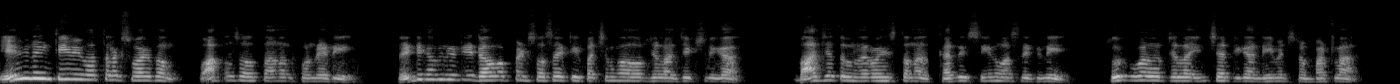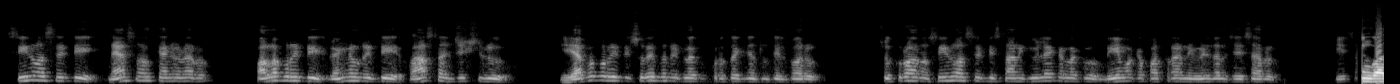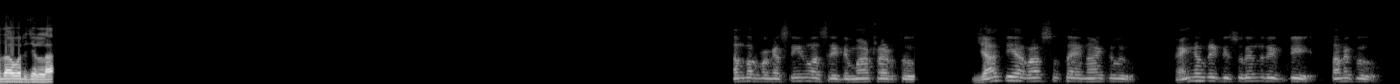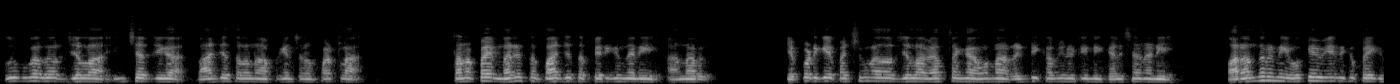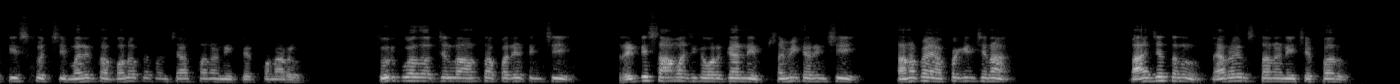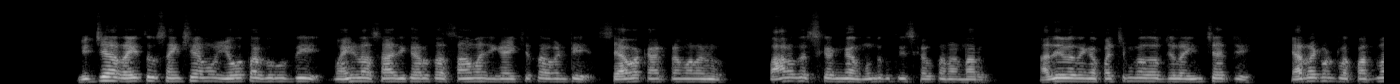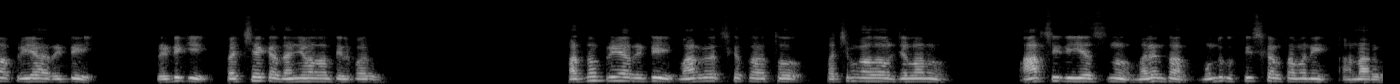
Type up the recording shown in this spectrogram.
ఏవి nine TV వార్తలకు స్వాగతం. వార్తలు చదువుతానంద Kondeti Reddy community development society Paschima Godavari జిల్లా అధ్యక్షునిగా బాధ్యతలు నిర్వహిస్తున్న కర్రి శ్రీనివాస్ రెడ్డిని తూర్పుగోదావరి జిల్లా ఇన్ఛార్జిగా నియమించడం పట్ల శ్రీనివాస్ రెడ్డి నేషనల్ కన్వీనర్ పల్లపురెడ్డి వెంగళరెడ్డి రాష్ట్ర అధ్యక్షుడు ఎర్రపురెడ్డి సురేందర్ రెడ్డిలకు కృతజ్ఞతలు తెలిపారు. శుక్రవారం శ్రీనివాస్ రెడ్డి స్థానిక విలేకరులకు నియామక పత్రాన్ని విడుదల చేశారు. గోదావరి జిల్లా సందర్భంగా శ్రీనివాస్ రెడ్డి మాట్లాడుతూ జాతీయ రాష్ట్ర స్థాయి నాయకులు వెంగళరెడ్డి సురేందర్ రెడ్డి తనకు తూర్పుగోదావరి జిల్లా ఇన్ఛార్జిగా బాధ్యతలను అప్పగించడం పట్ల తనపై మరింత బాధ్యత పెరిగిందని అన్నారు. ఇప్పటికే పశ్చిమ గోదావరి జిల్లా వ్యాప్తంగా ఉన్న రెడ్డి కమ్యూనిటీని కలిశానని వారందరినీ ఒకే వేదికపైకి తీసుకొచ్చి మరింత బలోపేతం చేస్తానని పేర్కొన్నారు. తూర్పుగోదావరి జిల్లా అంతా పర్యటించి రెడ్డి సామాజిక వర్గాన్ని సమీకరించి తనపై అప్పగించిన బాధ్యతను నెరవేరుస్తానని చెప్పారు. విద్య రైతు సంక్షేమం యువత అభివృద్ధి మహిళా సాధికారత సామాజిక ఐక్యత వంటి సేవా కార్యక్రమాలను పారదర్శకంగా ముందుకు తీసుకెళ్తానన్నారు. అదేవిధంగా పశ్చిమ గోదావరి జిల్లా ఇన్ఛార్జి ఎర్రకుంట్ల పద్మ ప్రియా రెడ్డి రెడ్డికి ప్రత్యేక ధన్యవాదాలు తెలిపారు. పద్మప్రియ రెడ్డి మార్గదర్శకతతో పశ్చిమ గోదావరి జిల్లాను ఆర్సిడిఎస్ను మరింత ముందుకు తీసుకెళ్తామని అన్నారు.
